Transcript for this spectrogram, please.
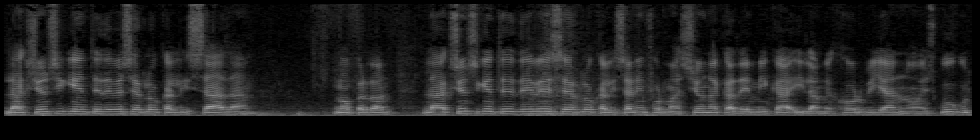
La acción siguiente debe ser localizada, no, perdón, la acción siguiente debe ser localizar información académica y la mejor vía no es Google.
